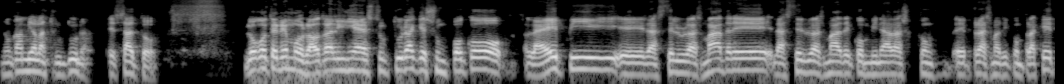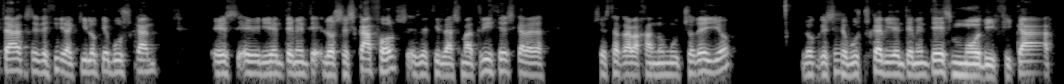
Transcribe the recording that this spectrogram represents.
No cambia la estructura. Exacto. Luego tenemos la otra línea de estructura que es un poco la EPI, eh, las células madre, las células madre combinadas con eh, y con plaquetas. Es decir, aquí lo que buscan es evidentemente los scaffolds, es decir, las matrices, que ahora se está trabajando mucho de ello. Lo que se busca evidentemente es modificar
